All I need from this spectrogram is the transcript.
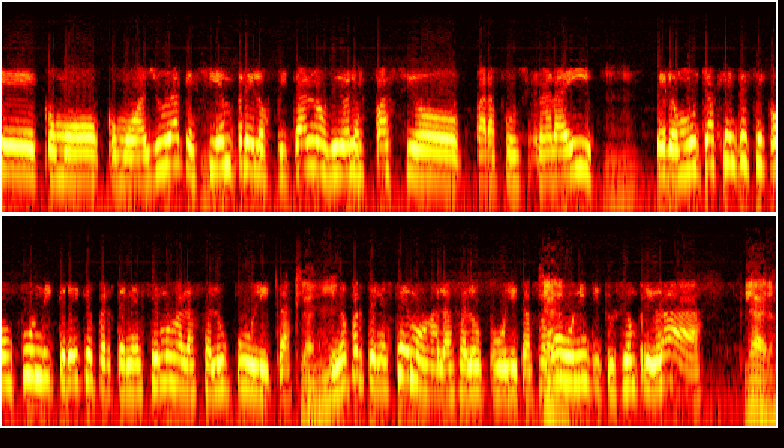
eh, como, como ayuda, que siempre el hospital nos dio el espacio para funcionar ahí, pero mucha gente se confunde y cree que pertenecemos a la salud pública. Y no pertenecemos a la salud pública, somos una institución privada. Claro.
